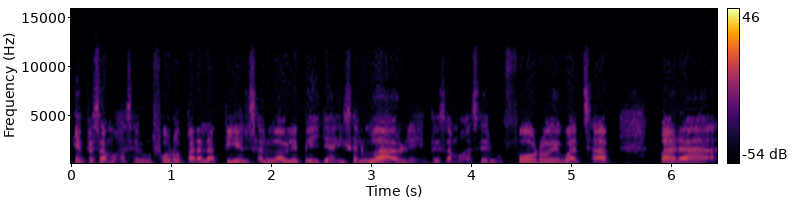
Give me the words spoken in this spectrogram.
Empezamos a hacer un foro para la piel saludable, bellas y saludables. Empezamos a hacer un foro de WhatsApp para,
